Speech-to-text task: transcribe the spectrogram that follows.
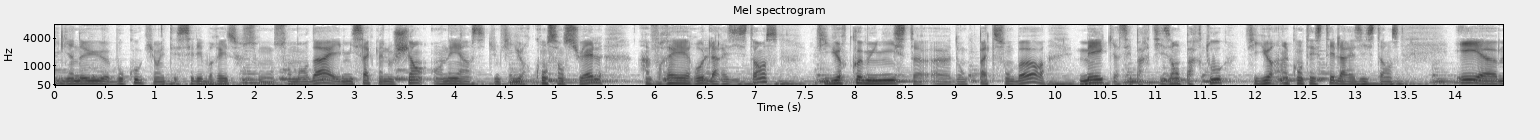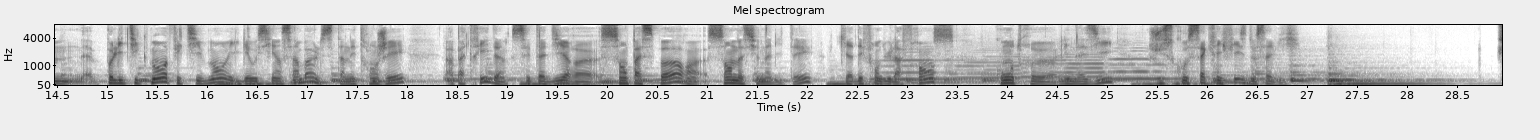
Il y en a eu beaucoup qui ont été célébrés sous son, mandat et Missak Manouchian en est un. C'est une figure consensuelle, un vrai héros de la résistance, une figure communiste euh, donc pas de son bord, mais qui a ses partisans partout, figure incontestée de la résistance. Et euh, politiquement, effectivement, il est aussi un symbole. C'est un étranger apatride, c'est-à-dire euh, sans passeport, sans nationalité, qui a défendu la France contre les nazis jusqu'au sacrifice de sa vie.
